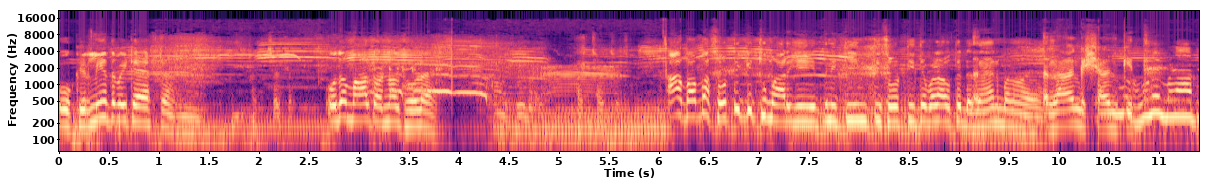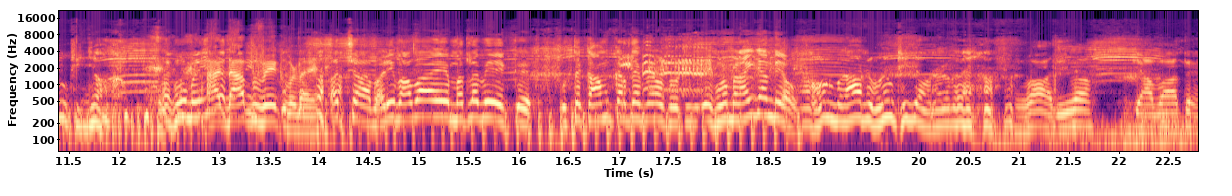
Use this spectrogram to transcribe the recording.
ਉਹ ਕਿਰਲੀਆਂ ਤੇ ਬੈਠਾ ਇਸ ਟਾਈਮ ਅੱਛਾ ਅੱਛਾ ਉਹਦਾ ਮਾਲ ਤੁਹਾਡੇ ਨਾਲ ਥੋੜਾ ਹੈ अच्छा, अच्छा अच्छा आ बाबा सोटी कितु मारी गई? इतनी कीमती सोटी ते बड़ा उते डिज़ाइन बनवाया रंग शान कित बना टूटी जो वो मैं आ डाब वेक बनाया अच्छा बड़ी बाबा ये मतलब एक उते काम करते पे और सोटी। ए हुने बनाई जांदे हो? हुन बना हुने उठी जाओ रे वाह जी वाह क्या बात है।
